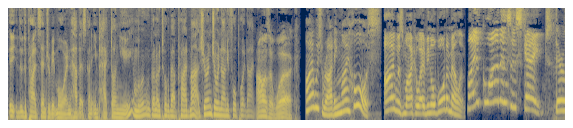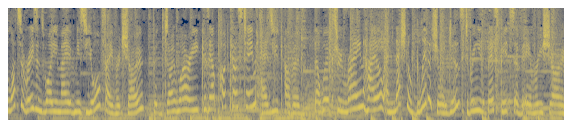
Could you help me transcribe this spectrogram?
the the Pride Centre a bit more and how that's going to impact on you. And we're going to talk about Pride March. You're on Joy 94.9. I was at work. I was riding my horse. I was microwaving a watermelon. My iguanas escaped. There are lots of reasons why you may have missed your favourite show, but don't worry, because our podcast team has you covered. They'll work through rain, hail, and national glitter shortages to bring you the best bits of every show.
